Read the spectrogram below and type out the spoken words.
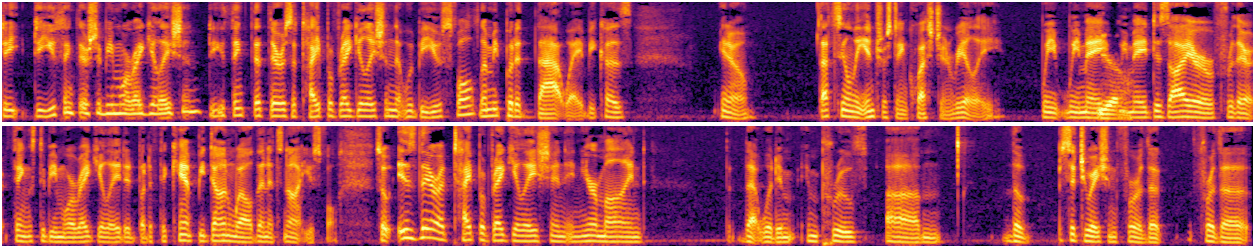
Do, do you think there should be more regulation? Do you think that there's a type of regulation that would be useful? Let me put it that way, because you know that's the only interesting question, really. We we may yeah. we may desire for their things to be more regulated, but if they can't be done well, then it's not useful. So, is there a type of regulation in your mind that would Im- improve um, the situation for the for the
